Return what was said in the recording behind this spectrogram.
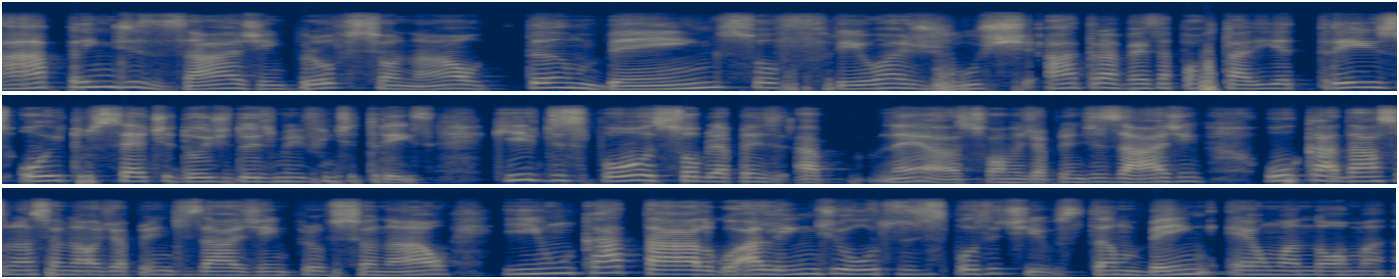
A aprendizagem profissional também sofreu ajuste através da portaria 3872 de 2023, que dispôs sobre a né, as formas de aprendizagem, o Cadastro Nacional de Aprendizagem Profissional e um catálogo, além de outros dispositivos. Também é uma norma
